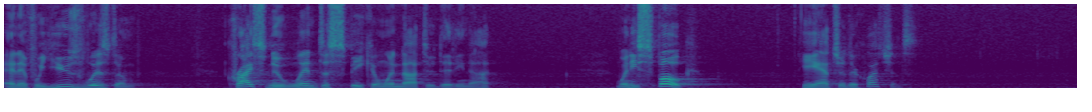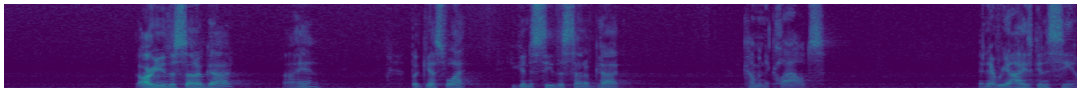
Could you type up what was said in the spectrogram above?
And if we use wisdom, Christ knew when to speak and when not to, did he not? When he spoke, he answered their questions. Are you the Son of God? I am. But guess what? You're going to see the Son of God come in the clouds. And every eye is going to see him.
